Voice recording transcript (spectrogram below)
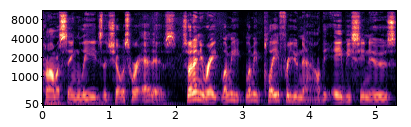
promising leads that show us where Ed is. So at any rate, let me let me play for you now the ABC News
